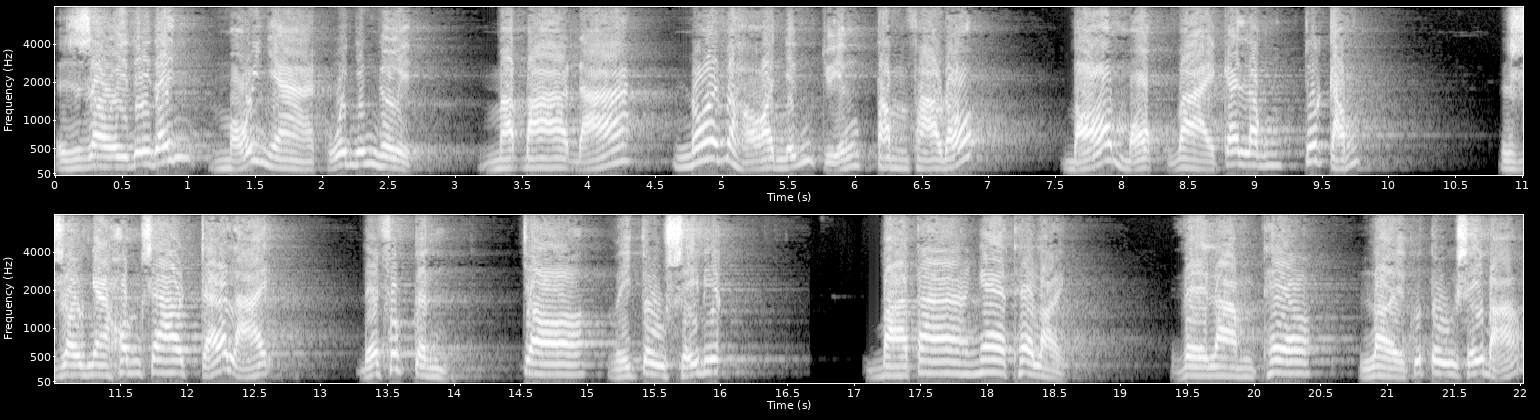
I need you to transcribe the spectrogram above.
rồi đi đến mỗi nhà của những người mà bà đã nói với họ những chuyện tầm phào đó, bỏ một vài cái lông trước cổng. Rồi ngày hôm sau trở lại để phúc tình cho vị tu sĩ biết. Bà ta nghe theo lời, về làm theo lời của tu sĩ bảo.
